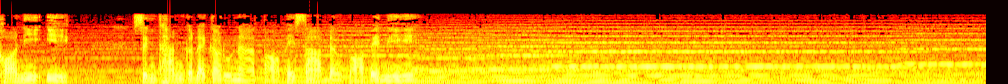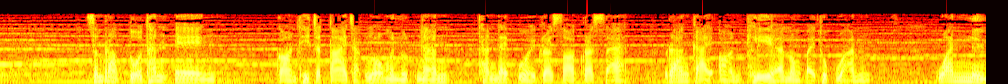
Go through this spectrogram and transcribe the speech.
ข้อนี้อีก ซึ่งท่านก็ได้กรุณาตอบให้ทราบดังต่อไปนี้สำหรับตัวท่านเอง ก่อนที่จะตายจากโลกมนุษย์นั้น ท่านได้ป่วยกระสอบกระแสะ ร่างกายอ่อนเพลียลงไปทุกวัน วันหนึ่ง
